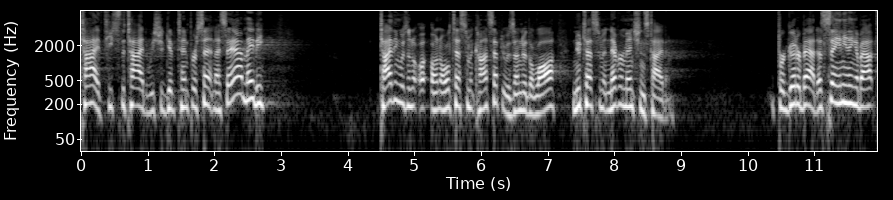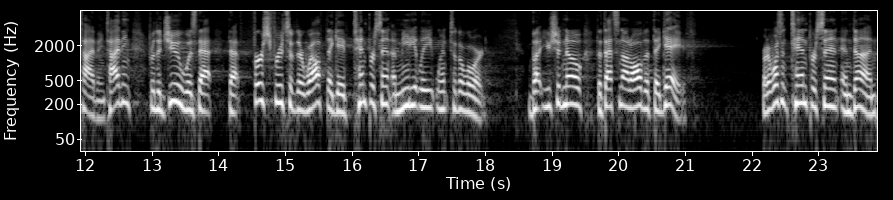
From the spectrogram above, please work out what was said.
tithe, teach the tithe. We should give 10%. And I say, yeah, maybe. Tithing was an, an Old Testament concept, it was under the law. New Testament never mentions tithing for good or bad. Doesn't say anything about tithing. Tithing for the Jew was that, that first fruits of their wealth, they gave 10% immediately went to the Lord. But you should know that that's not all that they gave. But it wasn't 10% and done.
